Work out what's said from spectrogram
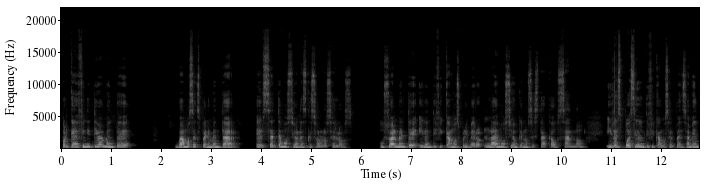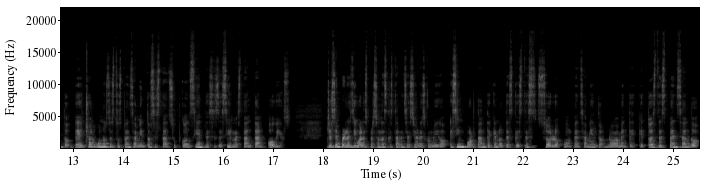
porque definitivamente vamos a experimentar el set de emociones que son los celos. Usualmente identificamos primero la emoción que nos está causando y después identificamos el pensamiento. De hecho, algunos de estos pensamientos están subconscientes, es decir, no están tan obvios. Yo siempre les digo a las personas que están en sesiones conmigo, es importante que notes que este es solo un pensamiento. Nuevamente, que tú estés pensando,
